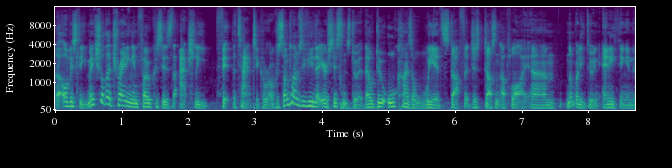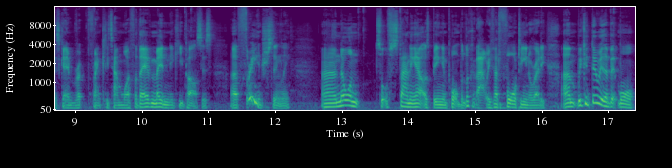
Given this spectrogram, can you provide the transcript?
obviously make sure they're training in focuses that actually fit the tactical role because sometimes if you let your assistants do it they'll do all kinds of weird stuff that just doesn't apply um not really doing anything in this game frankly tamworth they haven't made any key passes uh, three interestingly uh, no one sort of standing out as being important but look at that we've had 14 already um, we could do with a bit more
